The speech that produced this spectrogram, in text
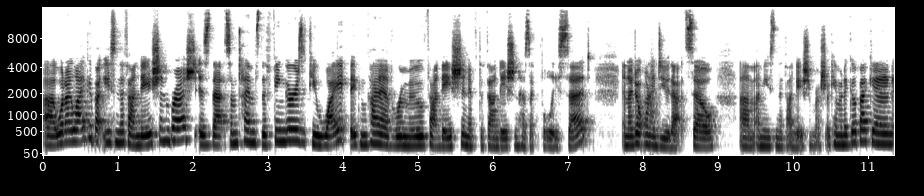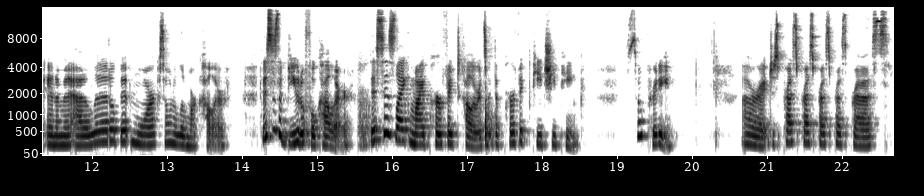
Uh, what I like about using the foundation brush is that sometimes the fingers, if you wipe, they can kind of remove foundation if the foundation hasn't fully set. And I don't wanna do that. So um, I'm using the foundation brush. Okay, I'm gonna go back in and I'm gonna add a little bit more because I want a little more color. This is a beautiful color. This is like my perfect color. It's like the perfect peachy pink. So pretty. All right, just press, press, press, press, press.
